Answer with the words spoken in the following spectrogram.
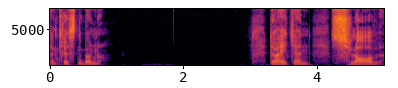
den kristne bønna. Det er ikke en slave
